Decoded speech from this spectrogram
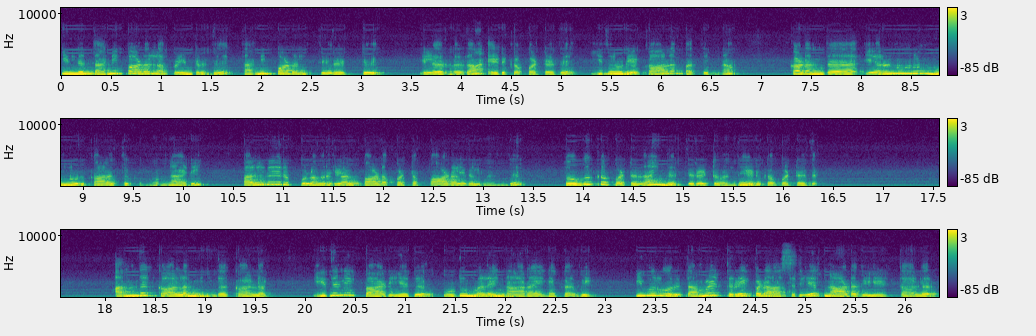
இந்த தனிப்பாடல் அப்படின்றது தனிப்பாடல் திரட்டு இருந்து தான் எடுக்கப்பட்டது. இதனுடைய காலம் பார்த்திங்கன்னா கடந்த இருநூறு முந்நூறு காலத்துக்கு முன்னாடி பல்வேறு புலவர்களால் பாடப்பட்ட பாடல்கள் வந்து தொகுக்கப்பட்டு தான் இந்த திரட்டு வந்து எடுக்கப்பட்டது அந்த காலம் இந்த காலம். இதனை பாடியது உடுமலை நாராயணகவி. இவர் ஒரு தமிழ் திரைப்பட ஆசிரியர் நாடக எழுத்தாளர்.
